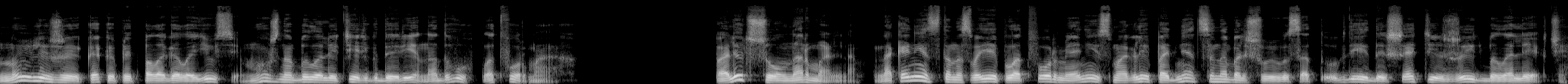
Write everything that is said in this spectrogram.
Ну или же, как и предполагала Юси, можно было лететь к дыре на двух платформах. Полет шел нормально. Наконец-то на своей платформе они смогли подняться на большую высоту, где и дышать, и жить было легче.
